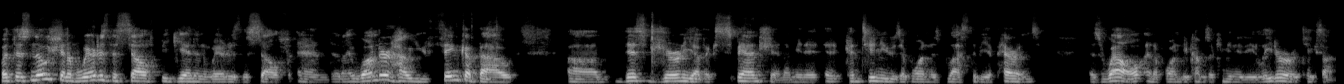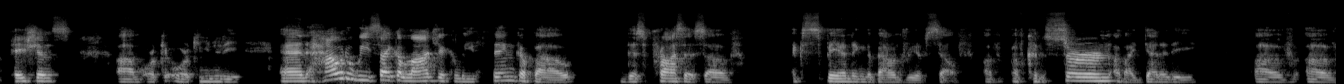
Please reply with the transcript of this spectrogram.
but this notion of where does the self begin and where does the self end? And i wonder how you think about um, this journey of expansion. I mean it, it, continues if one is blessed to be a parent as well and if one becomes a community leader or takes on patients um, or, or community. And how do we psychologically think about this process of expanding the boundary of self of, of concern of identity of, of,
